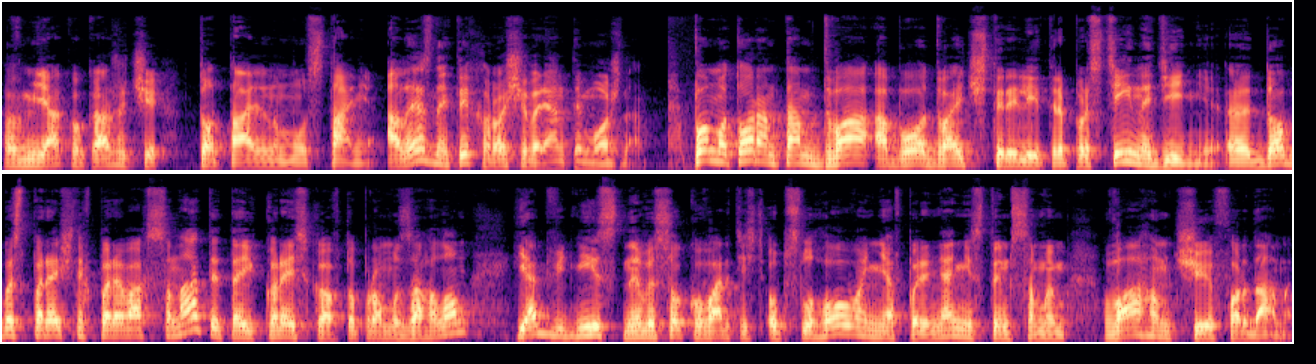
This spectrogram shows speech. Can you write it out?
в м'яко кажучи, тотальному стані, але знайти хороші варіанти можна. По моторам там 2 або 2,4 літри, прості й надійні. Е, До безперечних переваг сонати та й корейського автопрому загалом я б відніс невисоку вартість обслуговування в порівнянні з тим самим вагом чи фордами.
